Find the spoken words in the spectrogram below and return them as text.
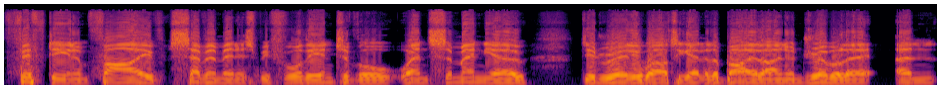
15 and five, seven minutes before the interval when Semenyo did really well to get to the byline and dribble it. And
